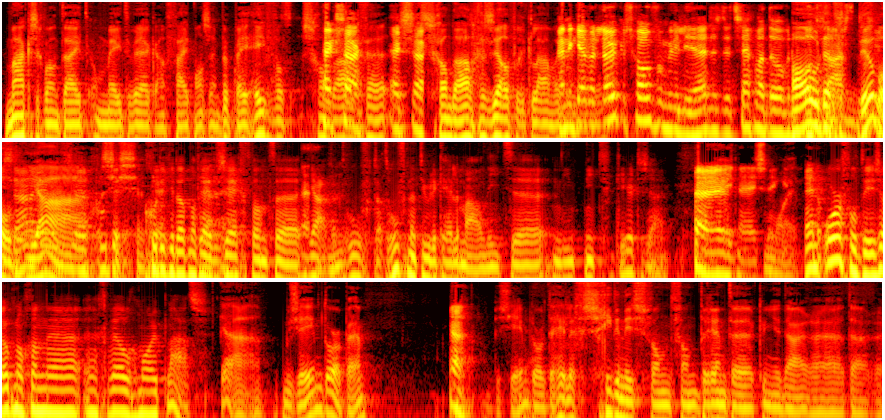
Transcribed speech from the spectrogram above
maken ze gewoon tijd om mee te werken aan Feitmans en PP. Even wat schandalige, Exact, exact. schandalige zelfreclame. En ik heb een leuke schoonfamilie, hè, dus dit zegt wat over de Oh, podcast. dat is dubbel. Precies, Ja, dat is, eh, goed, precies, goed oké. dat je dat nog even zegt, want eh, ja, dat, hoeft, dat hoeft natuurlijk helemaal niet, eh, niet, niet verkeerd te zijn. Nee, nee, zeker. Mooi. En Orvelte is ook nog een, eh, een geweldig mooie plaats. Ja, museumdorp hè. Ja, Museumdorp. De hele geschiedenis van, van Drenthe kun je daar, daar eh,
